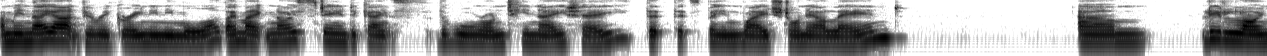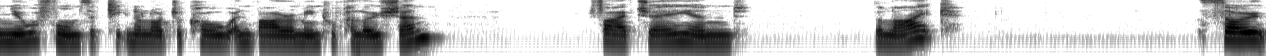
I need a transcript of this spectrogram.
I mean, they aren't very green anymore. They make no stand against the war on 1080 that, that's been waged on our land, um, let alone newer forms of technological environmental pollution, 5G and the like. So,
